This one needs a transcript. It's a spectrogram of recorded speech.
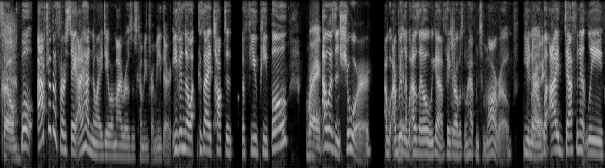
So Well, after the first day, I had no idea where my rose was coming from either. Even though, because I had talked to a few people, right, I wasn't sure. I, I really, I was like, oh, we gotta figure out what's gonna happen tomorrow, you know. Right. But I definitely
